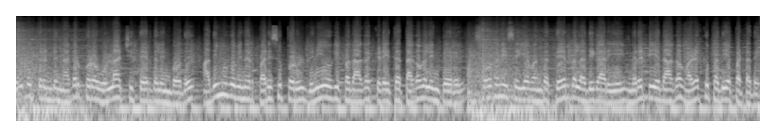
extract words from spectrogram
இருபத்தி ரெண்டு நகர்ப்புற உள்ளாட்சி தேர்தலின் போது அதிமுகவினர் பரிசு பொருள் விநியோகிப்பதாக கிடைத்த தகவலின் பேரில் சோதனை செய்ய வந்த தேர்தல் அதிகாரியை மிரட்டியதாக வழக்கு பதியப்பட்டது.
